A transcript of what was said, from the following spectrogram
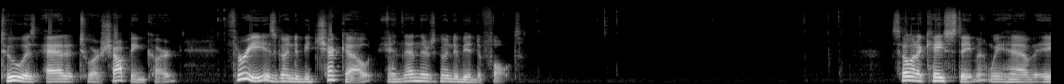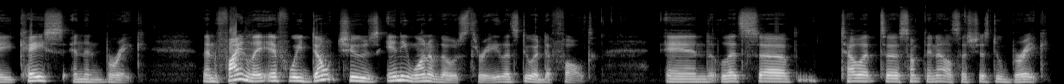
two is add it to our shopping cart, three is going to be checkout, and then there's going to be a default. So in a case statement we have a case and then break. Then finally if we don't choose any one of those three, let's do a default and let's uh, tell it uh, something else. Let's just do break.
